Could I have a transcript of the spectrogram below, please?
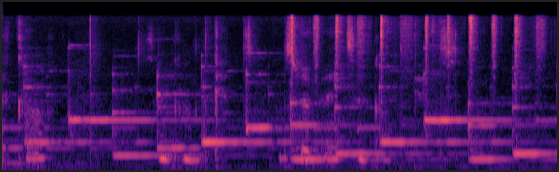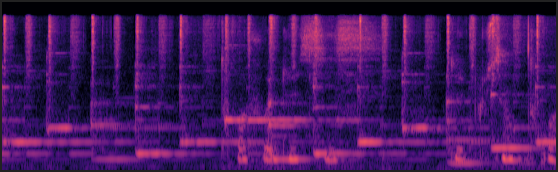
D'accord. 54. Ça peut pas être 54. 3 fois 2, 6. 2 plus 1, 3.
